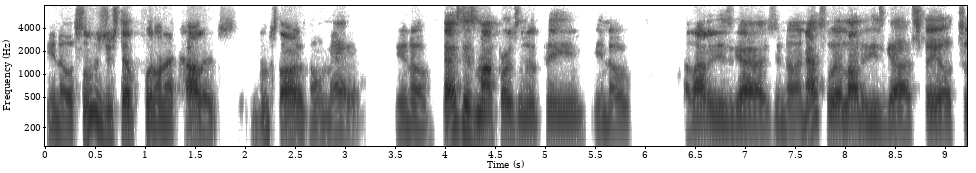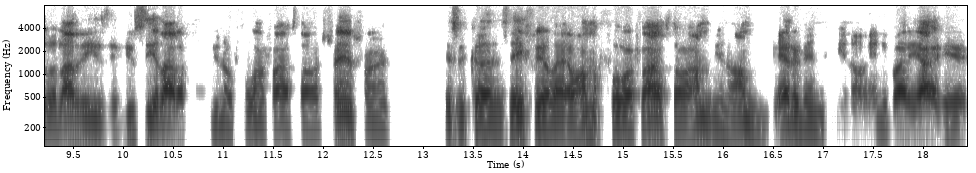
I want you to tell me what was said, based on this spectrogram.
you know, as soon as you step foot on that college, them stars don't matter. You know, that's just my personal opinion. You know, a lot of these guys, you know, and that's where a lot of these guys fail too. A lot of these, if you see a lot of, you know, four and five stars transferring, it's because they feel like, oh, I'm a four or five star. I'm, you know, I'm better than, you know, anybody out here.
